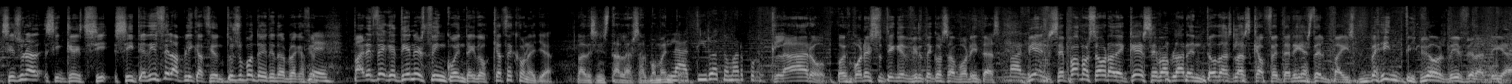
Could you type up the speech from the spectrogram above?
Si es una, si, que, si, si te dice la aplicación, tú suponte que tienes la aplicación, Sí. parece que tienes 52. ¿Qué haces con ella? La desinstalas al momento. La tiro a tomar por... Claro, pues por eso tiene que decirte cosas bonitas. Bien, sepamos ahora de qué se va a hablar en todas las cafeterías del país. 22, dice la tía.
